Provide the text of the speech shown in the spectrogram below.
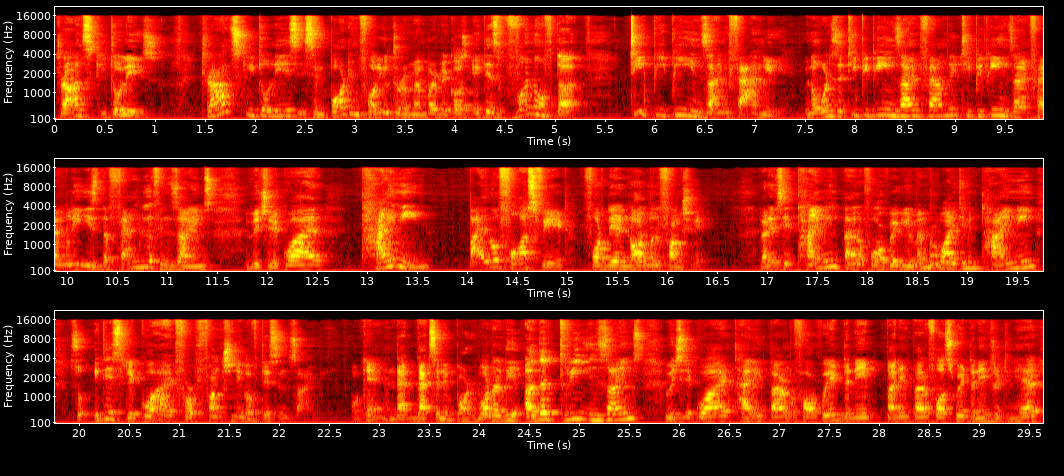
transketolase transketolase is important for you to remember because it is one of the TPP enzyme family. You know what is the TPP enzyme family? TPP enzyme family is the family of enzymes which require thiamine pyrophosphate for their normal functioning. When I say thiamine pyrophosphate, you remember vitamin thiamine? So it is required for functioning of this enzyme. Okay, and that, that's an important. What are the other three enzymes which require thiamine pyrophosphate? The name thiamine pyrophosphate, the name's written here.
